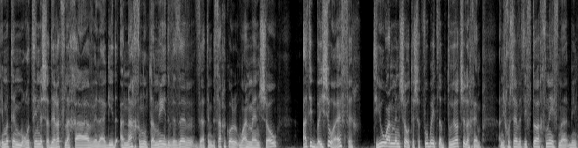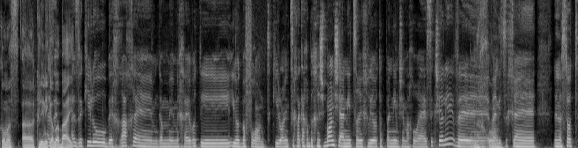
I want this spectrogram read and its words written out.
אם אתם רוצים לשדר הצלחה ולהגיד אנחנו תמיד וזה, ואתם בסך הכל one man show, אל תתביישו, ההפך. תהיו one man show, תשתפו בהתלבטויות שלכם. אני חושבת לפתוח סניף במקום הקליניקה אז בבית. אז זה כאילו בהכרח אה, גם מחייב אותי להיות ב front. כאילו, אני צריך לקחת בחשבון שאני צריך להיות הפנים שמאחורי העסק שלי, ו... נכון. ואני צריך אה, לנסות...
